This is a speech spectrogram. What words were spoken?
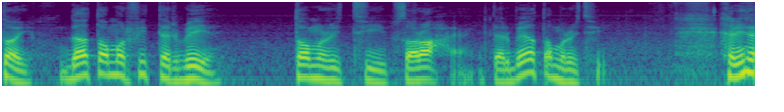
طيب ده تمر فيه التربية. طمرت فيه بصراحة يعني التربيه طمرت فيه. خلينا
